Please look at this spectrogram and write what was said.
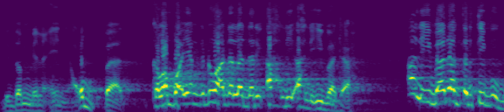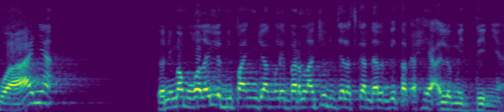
Bidhammil ini. Ubbad. Kelompok yang kedua adalah dari ahli-ahli ibadah. Ahli ibadah tertipu banyak. Dan Imam Ghazali lebih panjang lebar lagi menjelaskan dalam kitab Ihya Ulumuddinnya.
